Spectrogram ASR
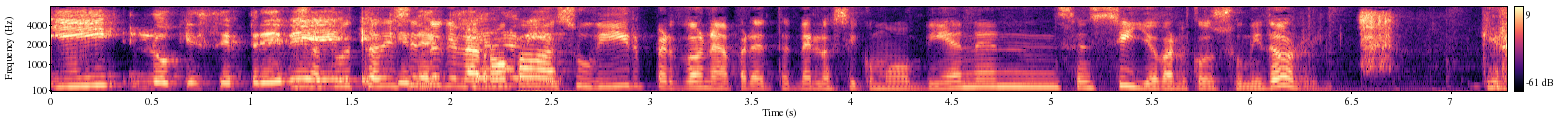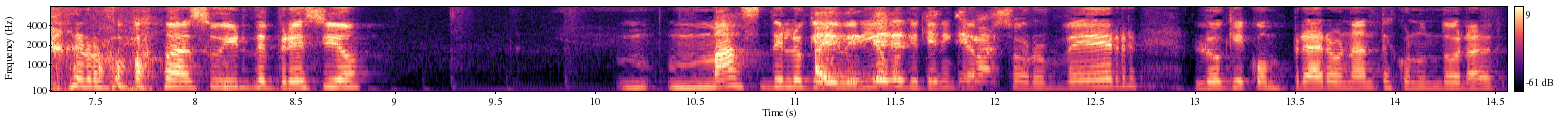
y lo que se O prevé sea, tú estás es que, diciendo que aquí la ropa va a subir, perdona, para entenderlo así como bien en sencillo para el consumidor, que la ropa va a subir de precio más de lo que Hay debería porque que tienen que absorber lo que compraron antes con un dólar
